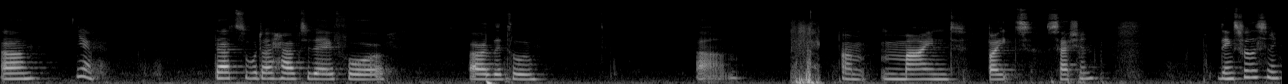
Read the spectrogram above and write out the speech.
Um, yeah. That's what I have today for our little um, um, mind bites session. Thanks for listening.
